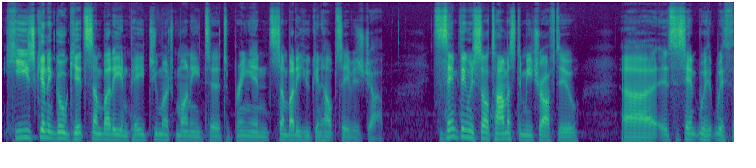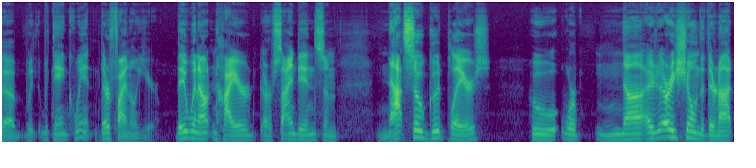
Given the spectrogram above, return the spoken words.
He's going to go get somebody and pay too much money to to bring in somebody who can help save his job. It's the same thing we saw Thomas Dimitroff do. Uh, it's the same with with, uh, with with Dan Quinn. Their final year, they went out and hired or signed in some not so good players who were not already shown that they're not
